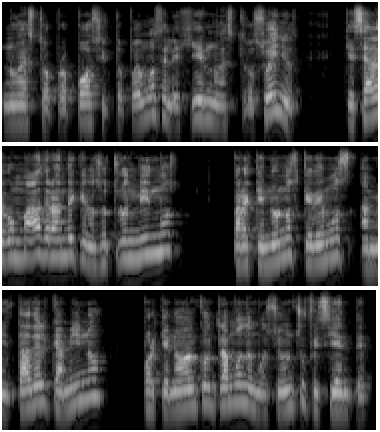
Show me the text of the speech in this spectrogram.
nuestro propósito, podemos elegir nuestros sueños, que sea algo más grande que nosotros mismos, para que no nos quedemos a mitad del camino porque no encontramos la emoción suficiente.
